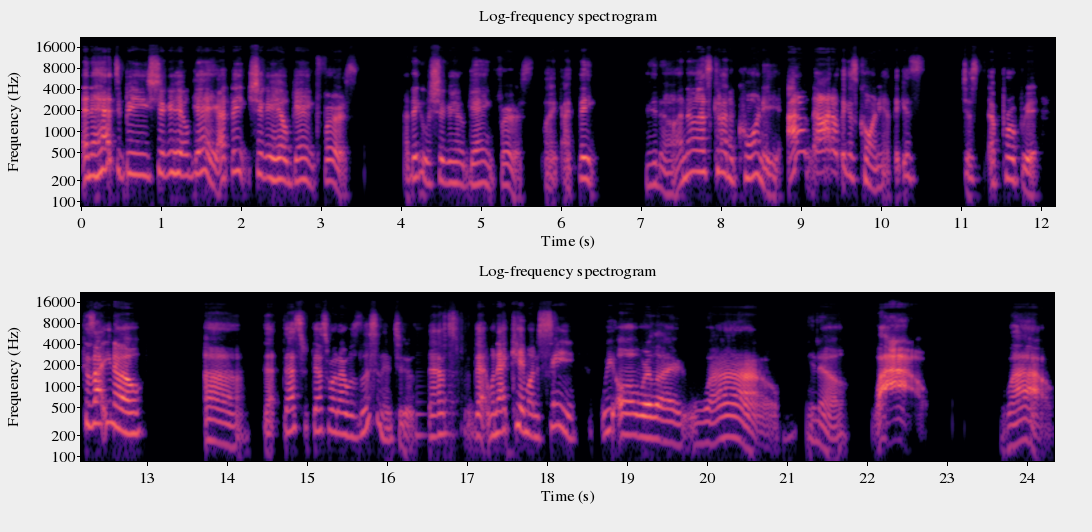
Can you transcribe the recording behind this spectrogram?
and it had to be Sugar Hill Gang. I think Sugar Hill Gang first. I think it was Sugar Hill Gang first. Like I think, you know, I know that's kind of corny. I don't know. I don't think it's corny. I think it's just appropriate because I, you know, uh, that that's that's what I was listening to. That's that when that came on the scene, we all were like, wow, you know, wow, wow,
